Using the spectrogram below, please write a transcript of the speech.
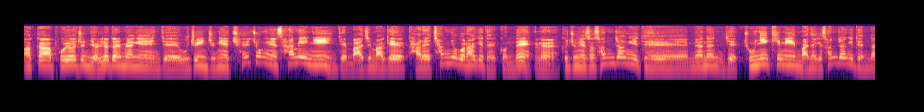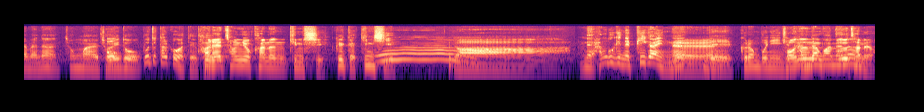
아까 보여준 18명의 이제 우주인 중에 최종의 3인이 이제 마지막에 달에 착륙을 하게 될 건데 네. 그 중에서 선정이 되면은 이제 조니 킴이 만약에 선정이 된다면은 정말 저희도 뿌듯할 것 같아요. 달에 착륙하는 김 씨. 그, 그러니까 김 씨. 음. 아. 네, 한국인의 피가 있는 네. 이제 그런 분이 이제 저는 간다고 하면 뿌듯하네요.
